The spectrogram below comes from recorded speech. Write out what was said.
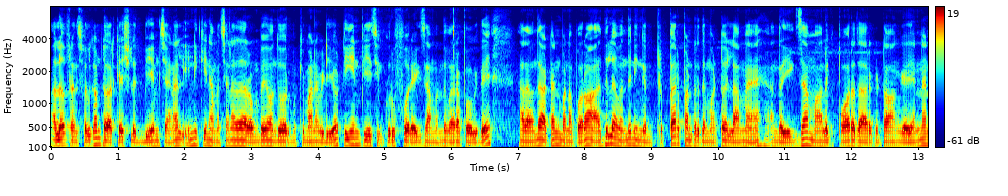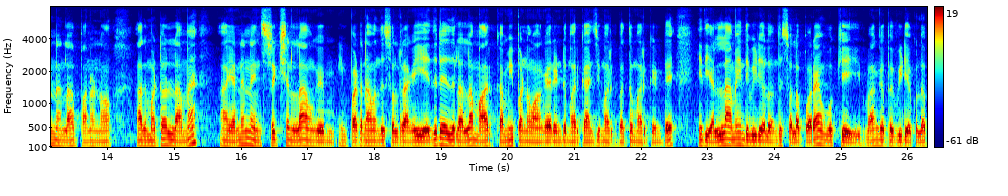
Hello friends welcome to Arkesh with PM channel இன்றைக்கி நம்ம சேனலில் ரொம்பவே வந்து ஒரு முக்கியமான video TNPSC group four exam வந்து வரப்போகுது. அதை வந்து அட்டன் பண்ண போகிறோம் அதில் வந்து நீங்கள் ப்ரிப்பேர் பண்ணுறது மட்டும் இல்லாமல் அந்த எக்ஸாம் ஆளுக்கு போகிறதா இருக்கட்டும் அங்கே என்னென்னலாம் பண்ணணும் அது மட்டும் இல்லாமல் என்னென்ன இன்ஸ்ட்ரக்ஷன்லாம் அவங்க இம்பார்ட்டண்ட்டாக வந்து சொல்கிறாங்க எதிர் எதிலெல்லாம் மார்க் கம்மி பண்ணுவாங்க ரெண்டு மார்க் அஞ்சு மார்க் பத்து மார்க்குன்ட்டு இது எல்லாமே இந்த வீடியோவில் வந்து சொல்ல போகிறேன் ஓகே வாங்க இப்போ வீடியோக்குள்ளே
